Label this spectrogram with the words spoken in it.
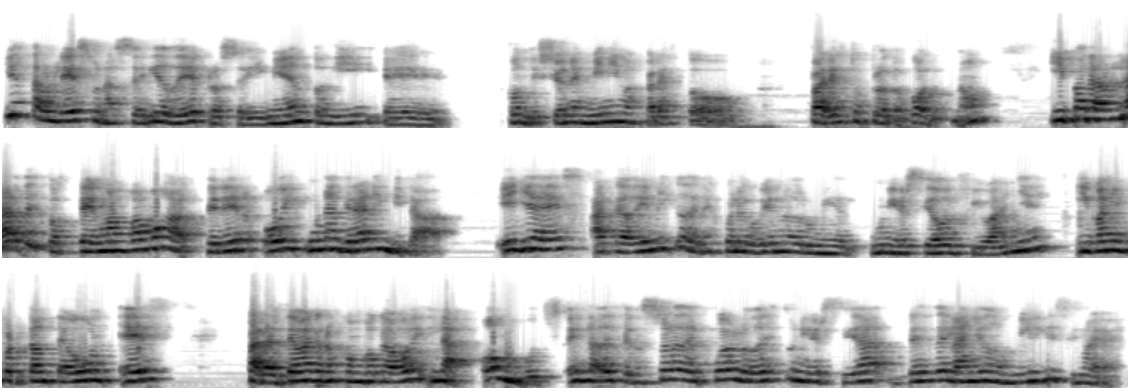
Y establece una serie de procedimientos y eh, condiciones mínimas para, esto, para estos protocolos, ¿no? Y para hablar de estos temas vamos a tener hoy una gran invitada. Ella es académica de la Escuela de Gobierno de la Universidad Adolfo Ibáñez y más importante aún es, para el tema que nos convoca hoy, la Ombuds, es la defensora del pueblo de esta universidad desde el año 2019.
